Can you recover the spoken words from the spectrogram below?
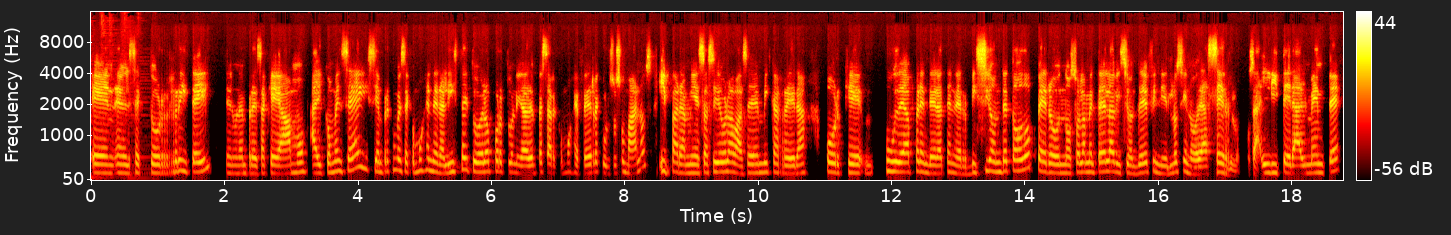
en, el sector retail en una empresa que amo. Ahí comencé y siempre comencé como generalista y tuve la oportunidad de empezar como jefe de recursos humanos y para mí esa ha sido la base de mi carrera porque pude aprender a tener visión de todo, pero no solamente de la visión de definirlo, sino de hacerlo. O sea, literalmente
